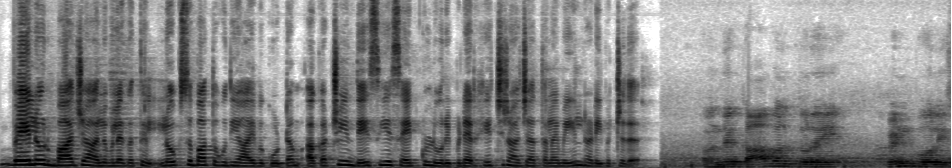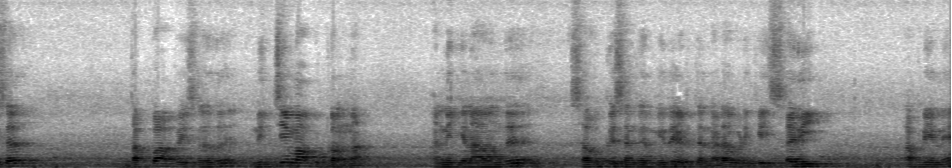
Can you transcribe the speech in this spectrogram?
வேலூர் பாஜ அலுவலகத்தில் லோக்சபா தொகுதி ஆய்வுக் கூட்டம் அக்கட்சியின் தேசிய செயற்குழு உறுப்பினர் ஹெச் ராஜா தலைமையில் நடைபெற்றது. வந்து காவல்துறை பெண் போலீஸர் தப்பாக பேசினது நிச்சயமாக குற்றம் தான் அன்னைக்கு நான் வந்து சவுக்கு சங்கர் மீது எடுத்த நடவடிக்கை சரி அப்படின்னு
